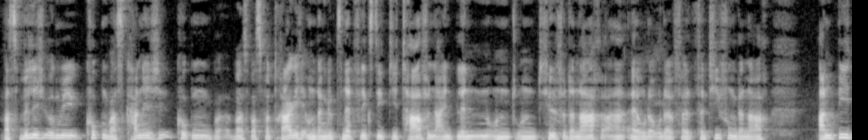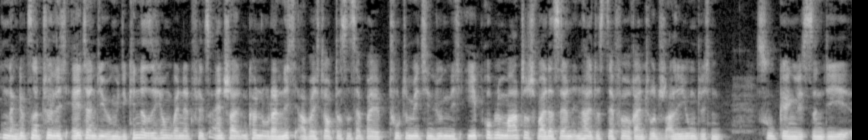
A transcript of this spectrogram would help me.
was will ich irgendwie gucken, was kann ich gucken, was was vertrage ich? Und dann gibt's Netflix, die die Tafeln einblenden und und Hilfe danach äh, oder oder Ver Vertiefung danach anbieten. Dann gibt's natürlich Eltern, die irgendwie die Kindersicherung bei Netflix einschalten können oder nicht, aber ich glaube, das ist ja bei Tote Mädchen Lügen nicht eh problematisch, weil das ja ein Inhalt ist, der für rein theoretisch alle Jugendlichen zugänglich sind, die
